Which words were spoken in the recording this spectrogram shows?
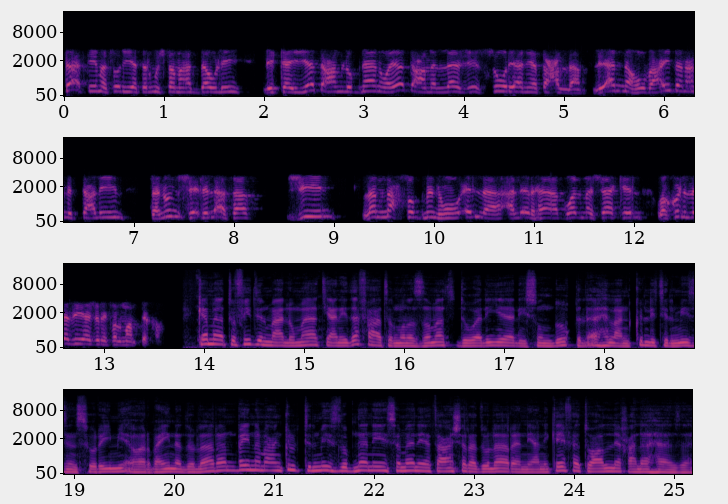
تأتي مسؤولية المجتمع الدولي لكي يدعم لبنان ويدعم اللاجئ السوري أن يتعلم لأنه بعيدا عن التعليم سننشئ للأسف جيل لم نحصد منه إلا الإرهاب والمشاكل وكل الذي يجري في المنطقة. كما تفيد المعلومات يعني دفعت المنظمات الدولية لصندوق الأهل عن كل تلميذ سوري 140 دولارا بينما عن كل تلميذ لبناني 18 دولارا يعني كيف تعلق على هذا؟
